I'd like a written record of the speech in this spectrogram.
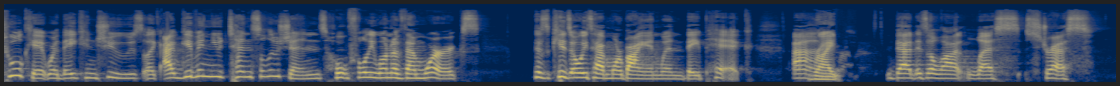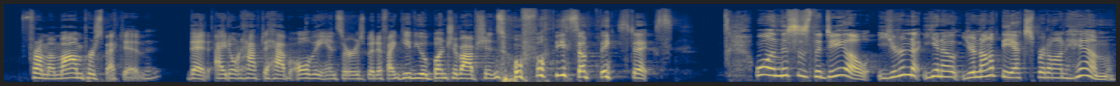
toolkit where they can choose like I've given you 10 solutions, hopefully one of them works because kids always have more buy-in when they pick. Um, right. that is a lot less stress from a mom perspective that I don't have to have all the answers, but if I give you a bunch of options, hopefully something sticks. Well, and this is the deal. You're not, you know, you're not the expert on him,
